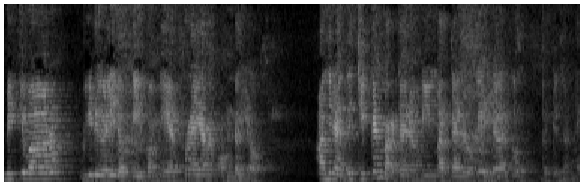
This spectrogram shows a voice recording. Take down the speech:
മിക്കവാറും വീടുകളിലൊക്കെ ഇപ്പം എയർ ഫ്രയർ ഉണ്ടല്ലോ. അതിനകത്ത് ചിക്കൻ വറുക്കാനോ മീൻ വറുക്കാനോ ഒക്കെ എല്ലാവർക്കും പറ്റുന്നുണ്ട്.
